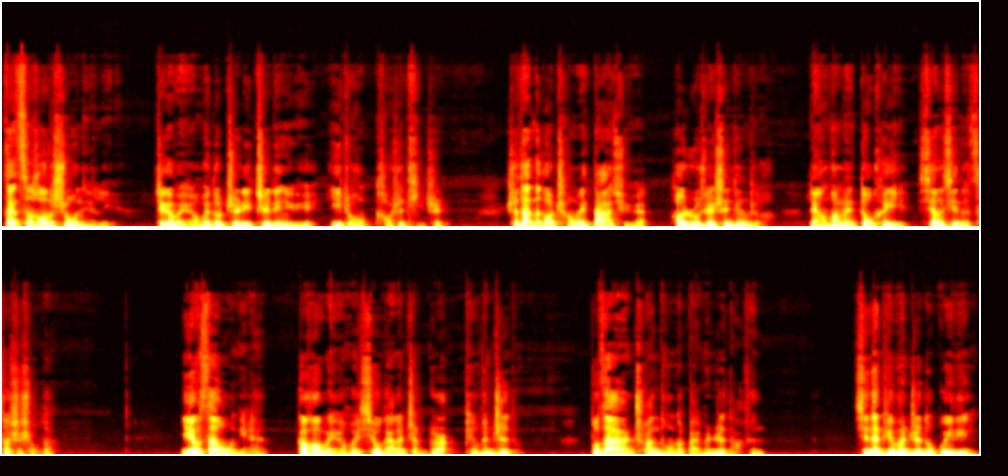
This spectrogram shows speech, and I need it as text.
在此后的十五年里，这个委员会都致力制定于一种考试体制，使它能够成为大学和入学申请者两方面都可以相信的测试手段。一九三五年。高考委员会修改了整个评分制度，不再按传统的百分制打分。新的评分制度规定，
